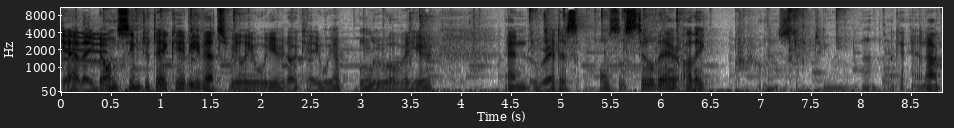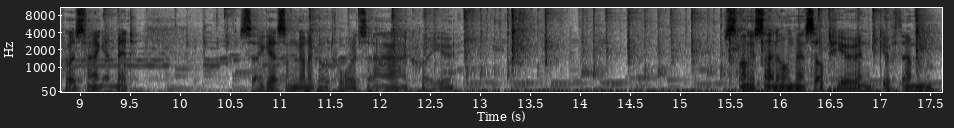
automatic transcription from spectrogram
Yeah, they don't seem to take KB, that's really weird. Okay, we have blue over here, and red is also still there. Are they crossed? okay, and Aqua is trying to get mid. So I guess I'm gonna go towards Aqua here. As long as I don't mess up here and give them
